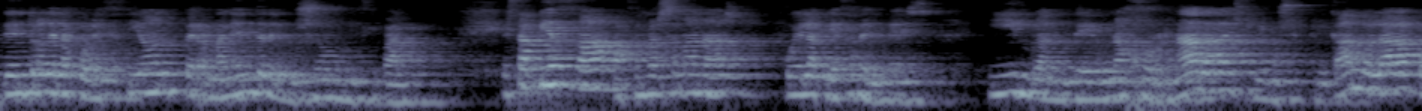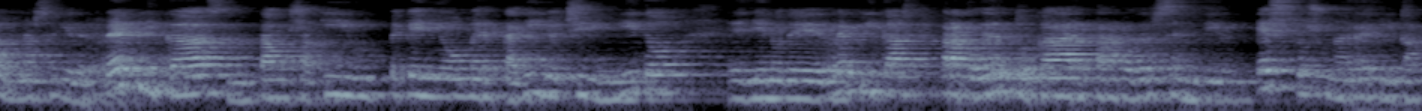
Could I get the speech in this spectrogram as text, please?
dentro de la colección permanente del Museo Municipal. Esta pieza, hace unas semanas, fue la pieza del mes y durante una jornada estuvimos explicándola con una serie de réplicas, montamos aquí un pequeño mercadillo chiringuito eh, lleno de réplicas para poder tocar, para poder sentir. Esto es una réplica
